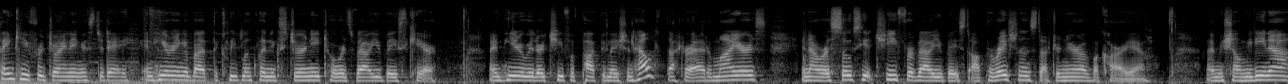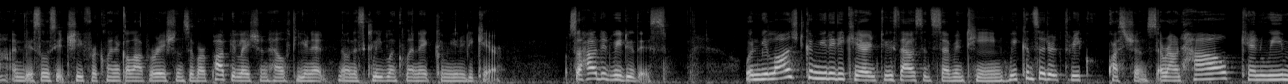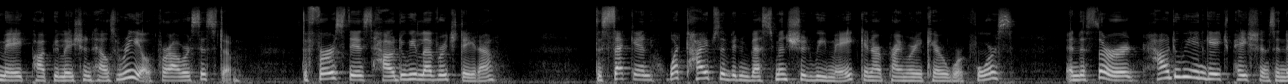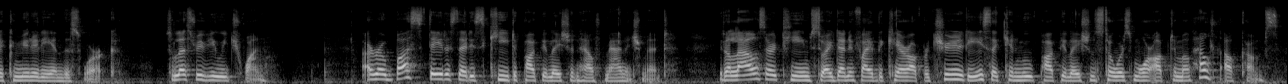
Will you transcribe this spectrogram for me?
Thank you for joining us today and hearing about the Cleveland Clinic's journey towards value-based care. I'm here with our Chief of Population Health, Dr. Adam Myers, and our Associate Chief for Value-Based Operations, Dr. Nirav Vakharia. I'm Michelle Medina. I'm the Associate Chief for Clinical Operations of our Population Health Unit, known as Cleveland Clinic Community Care. So how did we do this? When we launched Community Care in 2017, we considered three questions around how can we make population health real for our system. The first is how do we leverage data? The second, what types of investments should we make in our primary care workforce? And the third, how do we engage patients in the community in this work? So let's review each one. A robust data set is key to population health management. It allows our teams to identify the care opportunities that can move populations towards more optimal health outcomes.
